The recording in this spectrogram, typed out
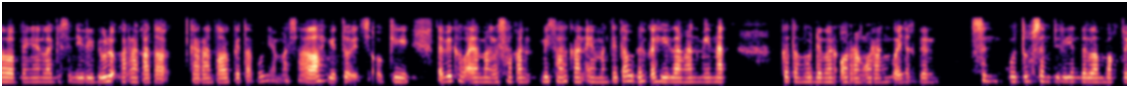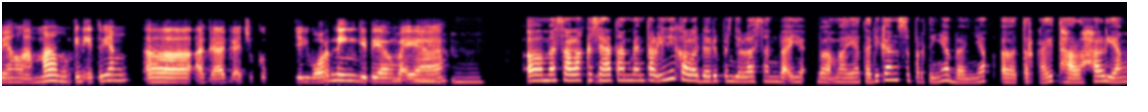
eh, pengen lagi sendiri dulu karena kata karena tahu kita punya masalah gitu, it's okay. Tapi kalau emang misalkan misalkan emang kita udah kehilangan minat ketemu dengan orang-orang banyak dan sen- butuh sendirian dalam waktu yang lama, mungkin itu yang eh, agak-agak cukup jadi warning gitu ya, Mbak ya. Mhm, mhm. Eh, masalah Mm. kesehatan mental ini kalau dari penjelasan Mbak ya, Mbak Maya tadi kan sepertinya banyak eh, terkait hal-hal yang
